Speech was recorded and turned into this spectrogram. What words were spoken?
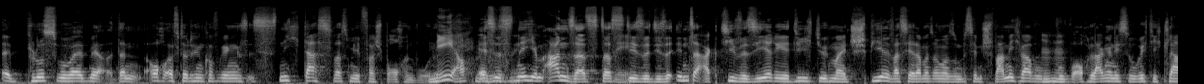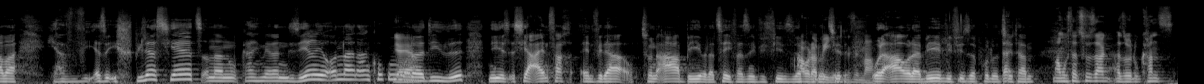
äh, plus, wobei mir dann auch öfter durch den Kopf gegangen ist, es ist nicht das, was mir versprochen wurde. Nee, auch nicht. Es ist nicht im Ansatz, dass nee. diese, diese interaktive Serie, die ich durch mein Spiel, was ja damals immer so ein bisschen schwammig war, wo, mhm. wo, auch lange nicht so richtig klar war, ja, wie, also ich spiele das jetzt und dann kann ich mir dann die Serie online angucken ja, oder ja. die. Nee, es ist ja einfach entweder Option A, B oder C, ich weiß nicht, wie viel sie da produziert haben. Oder A oder B, wie viel sie produziert da, haben. Man muss dazu sagen, also du kannst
